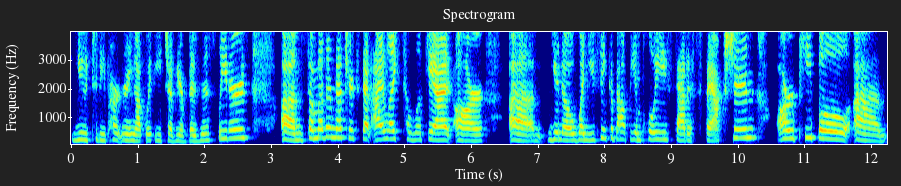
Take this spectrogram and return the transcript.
you to be partnering up with each of your business leaders. Um, some other metrics that I like to look at are um, you know, when you think about the employee satisfaction, are people um,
